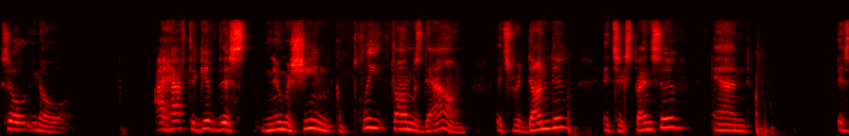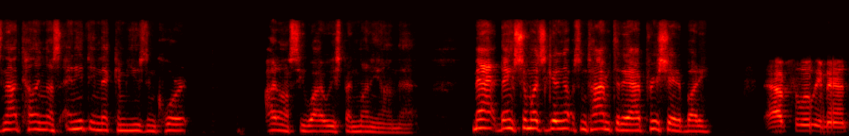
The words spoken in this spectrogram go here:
so you know, I have to give this new machine complete thumbs down. It's redundant, it's expensive, and it's not telling us anything that can be used in court. I don't see why we spend money on that. Matt, thanks so much for getting up some time today. I appreciate it, buddy. Absolutely, man.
